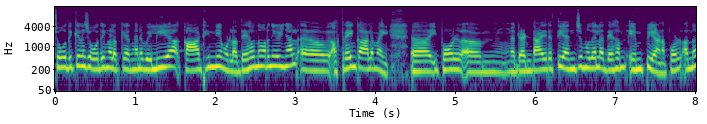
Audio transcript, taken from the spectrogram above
ചോദിക്കുന്ന ചോദ്യങ്ങളൊക്കെ അങ്ങനെ വലിയ കാഠിന്യമുള്ള അദ്ദേഹം എന്ന് പറഞ്ഞു കഴിഞ്ഞാൽ അത്രയും കാലമായി ഇപ്പോൾ രണ്ടായിരത്തി അഞ്ച് മുതൽ അദ്ദേഹം എം പി ആണ്. അപ്പോൾ അന്ന്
